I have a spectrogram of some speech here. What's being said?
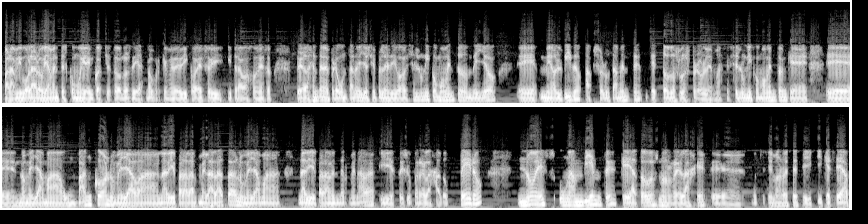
para, mí volar obviamente es como ir en coche todos los días, ¿no? Porque me dedico a eso y, y trabajo en eso. Pero la gente me pregunta, ¿no? Y yo siempre les digo, es el único momento donde yo eh, me olvido absolutamente de todos los problemas. Es el único momento en que eh, no me llama un banco, no me llama nadie para darme la lata, no me llama nadie para venderme nada y estoy súper relajado. Pero no es un ambiente que a todos nos relaje eh, muchísimas veces y, que sea...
